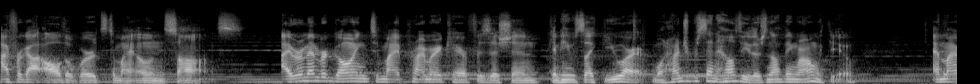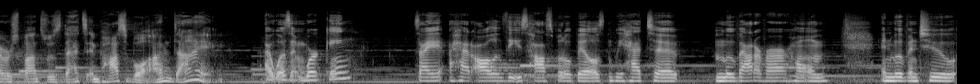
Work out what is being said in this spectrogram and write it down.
I forgot all the words to my own songs. I remember going to my primary care physician, and he was like, You are 100% healthy. There's nothing wrong with you. And my response was, That's impossible. I'm dying. I wasn't working. So I had all of these hospital bills. We had to move out of our home and move into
